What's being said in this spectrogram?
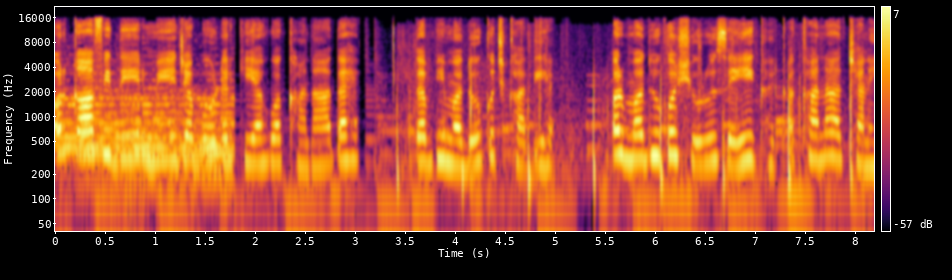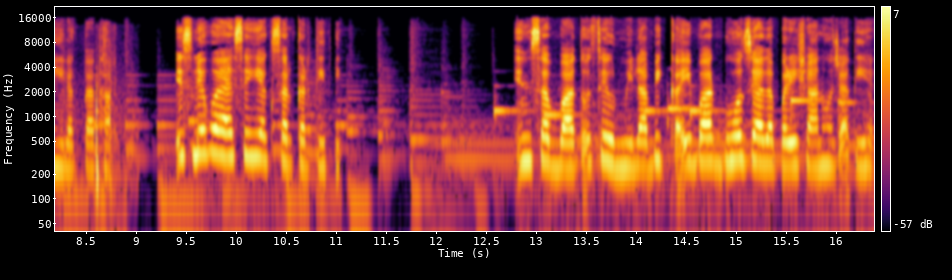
और काफ़ी देर में जब ऑर्डर किया हुआ खाना आता है, तब भी मधु कुछ खाती है। और मधु को शुरू से ही घर का खाना अच्छा नहीं लगता था, इसलिए वो ऐसे ही अक्सर करती थी। इन सब बातों से उर्मिला भी कई बार बहुत ज़्यादा परेशान हो जाती है।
